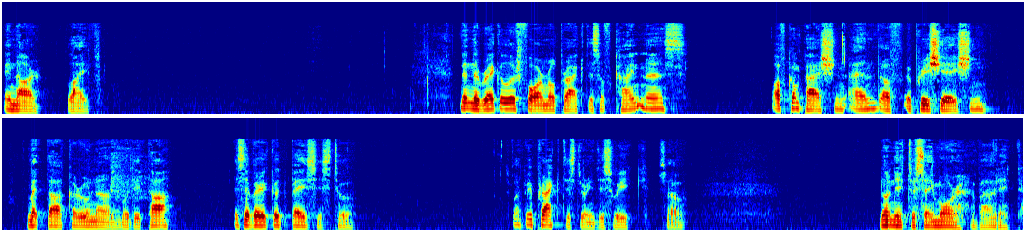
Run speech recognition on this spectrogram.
in our life. Then the regular formal practice of kindness, of compassion, and of appreciation, metta, karuna, mudita, is a very good basis too. It's what we practice during this week, so no need to say more about it.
